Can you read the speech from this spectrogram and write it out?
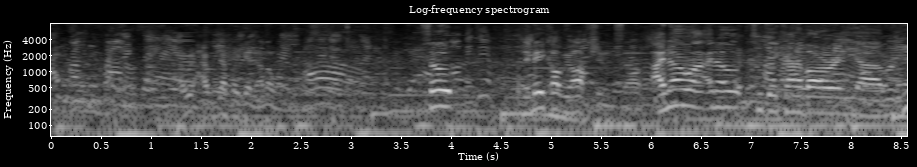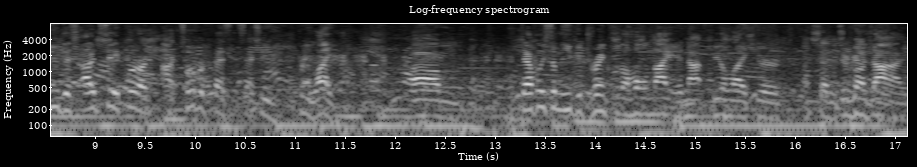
I would, I would definitely get another one. So They may call me off soon, so. I know, I know. TJ kind of already uh, reviewed this. I'd say for Oktoberfest, it's actually pretty light. Um, definitely something you could drink for the whole night and not feel like you're you're gonna die.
